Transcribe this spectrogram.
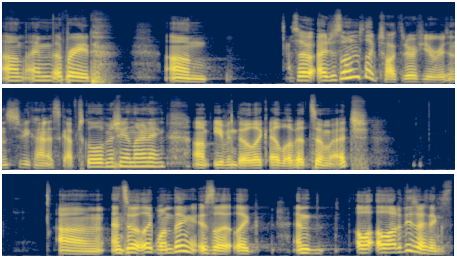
Um, I'm afraid. Um, so I just wanted to like talk through a few reasons to be kind of skeptical of machine learning, um, even though like I love it so much. Um, and so like one thing is that, like, and a, lot of these are things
